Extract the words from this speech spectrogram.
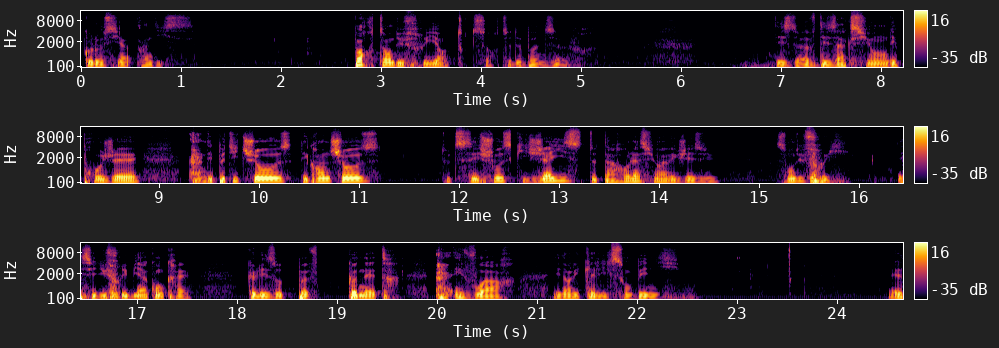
Colossiens 1.10. portant du fruit en toutes sortes de bonnes œuvres. Des œuvres, des actions, des projets, des petites choses, des grandes choses, toutes ces choses qui jaillissent de ta relation avec Jésus sont du fruit. Et c'est du fruit bien concret que les autres peuvent connaître et voir et dans lesquels ils sont bénis. Et la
